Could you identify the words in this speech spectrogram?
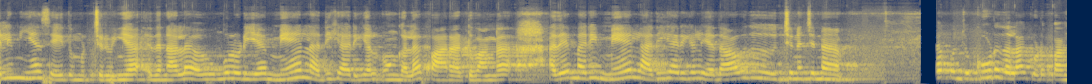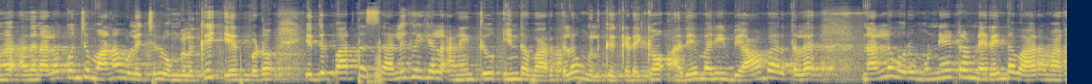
எளிமையாக செய்து முடிச்சிருவீங்க. இதனால் உங்களுடைய மேல் அதிகாரிகள் உங்களை பாராட்டுவாங்க. அதே மாதிரி மேல் அதிகாரிகள் ஏதாவது சின்ன சின்ன கொஞ்சம் கூடுதலாக கொடுப்பாங்க. அதனால் கொஞ்சம் மன உளைச்சல் உங்களுக்கு ஏற்படும். எதிர்பார்த்த சலுகைகள் அனைத்தும் இந்த வாரத்தில் உங்களுக்கு கிடைக்கும். அதே மாதிரி வியாபாரத்தில் நல்ல ஒரு முன்னேற்றம் நிறைந்த வாரமாக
